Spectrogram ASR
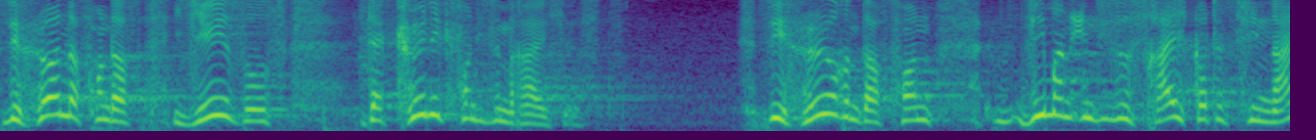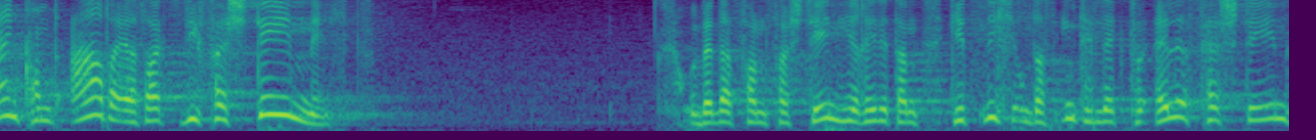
Sie hören davon, dass Jesus der König von diesem Reich ist. Sie hören davon, wie man in dieses Reich Gottes hineinkommt, aber er sagt, sie verstehen nicht. Und wenn er von Verstehen hier redet, dann geht es nicht um das intellektuelle Verstehen,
